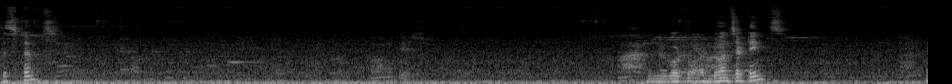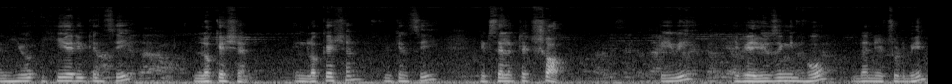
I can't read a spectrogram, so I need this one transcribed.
systems. Then go to advanced settings. And you here you can see location. In location you can see it selected shop tv if you are using in home then it should be in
